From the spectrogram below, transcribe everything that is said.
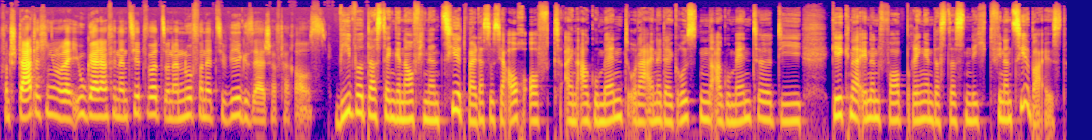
von staatlichen oder EU-Geldern finanziert wird, sondern nur von der Zivilgesellschaft heraus. Wie wird das denn genau finanziert? Weil das ist ja auch oft ein Argument oder eine der größten Argumente, die GegnerInnen vorbringen, dass das nicht finanzierbar ist.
